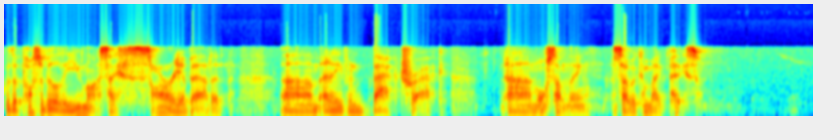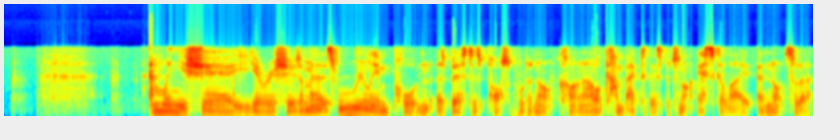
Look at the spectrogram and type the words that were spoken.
with the possibility you might say sorry about it, um, and even backtrack um, or something, so we can make peace. And when you share your issues, I mean, it's really important as best as possible to not kind of, I'll come back to this, but to not escalate and not sort of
